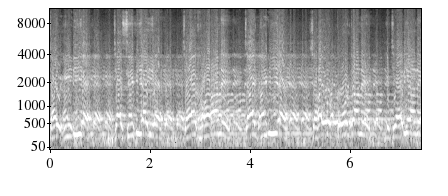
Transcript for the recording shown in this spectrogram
ਚਾਹੇ ਈਡੀ ਹੈ, ਚਾਹੇ ਸੀਬੀਆਈ ਹੈ, ਚਾਹੇ ਅਖਬਾਰਾਂ ਨੇ, ਚਾਹੇ ਟੀਵੀ ਹੈ, ਚਾਹੇ ਉਹ ਕੋਰਟਾਂ ਨੇ, ਕਚਹਿਰੀਆਂ ਨੇ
